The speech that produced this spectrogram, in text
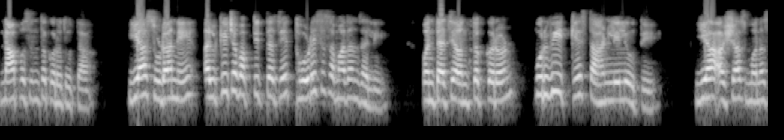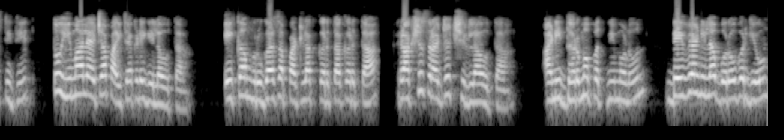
नापसंत करत होता. या सुडाने अलकेच्या बाबतीत त्याचे थोडेसे समाधान झाले पण त्याचे अंतःकरण पूर्वी इतकेच तहानलेले होते. या अशाच मनस्थितीत तो हिमालयाच्या पायथ्याकडे गेला होता. एका मृगाचा पाठलाग करता करता राक्षस राज्यात शिरला होता. आणि धर्मपत्नी म्हणून देवयानीला बरोबर घेऊन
